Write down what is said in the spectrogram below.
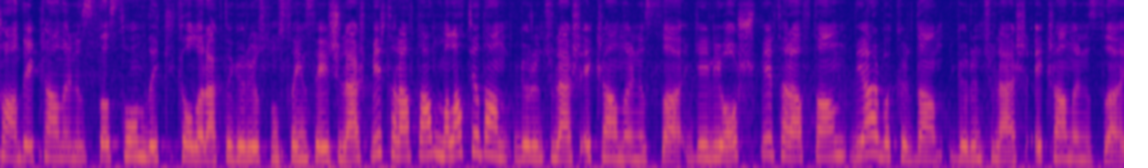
Şu anda ekranlarınızda son dakika olarak da görüyorsunuz sayın seyirciler. Bir taraftan Malatya'dan görüntüler ekranlarınızda geliyor. Bir taraftan Diyarbakır'dan görüntüler ekranlarınızda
